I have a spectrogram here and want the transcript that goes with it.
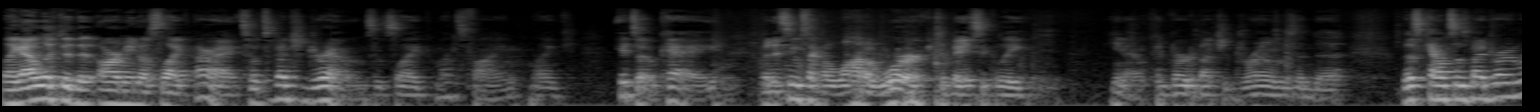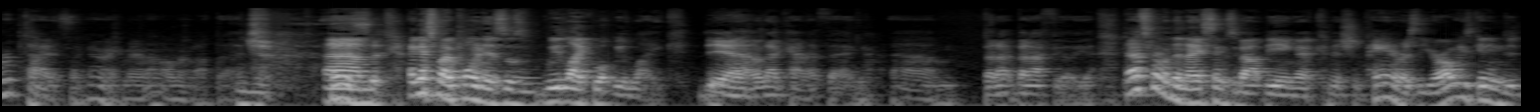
Like I looked at the army and I was like, all right, so it's a bunch of drones. It's like that's fine, like it's okay, but it seems like a lot of work to basically, you know, convert a bunch of drones into. This counts as my drone Riptide. It's like, all right, man, I don't know about that. Um, I guess my point is, is we like what we like, you Yeah. know, that kind of thing. Um, but I, but I feel you. That's one of the nice things about being a commissioned painter is that you're always getting to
